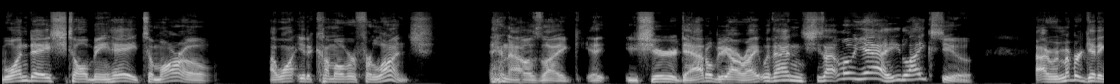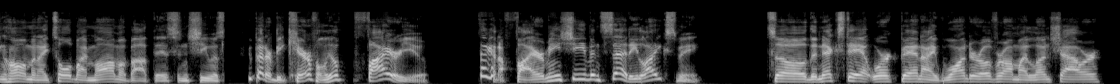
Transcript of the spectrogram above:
One day she told me, Hey, tomorrow I want you to come over for lunch. And I was like, "Eh, You sure your dad will be all right with that? And she's like, Oh, yeah, he likes you. I remember getting home and I told my mom about this, and she was, You better be careful. He'll fire you. He's not going to fire me. She even said he likes me. So the next day at work, Ben, I wander over on my lunch hour,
